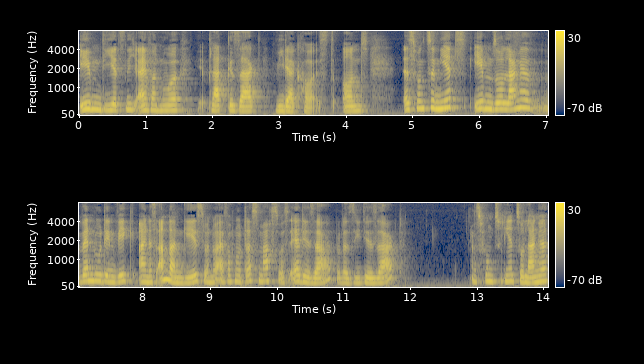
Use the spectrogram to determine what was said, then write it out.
eben die jetzt nicht einfach nur platt gesagt wiederkäust. Und es funktioniert eben so lange, wenn du den Weg eines anderen gehst, wenn du einfach nur das machst, was er dir sagt oder sie dir sagt. Es funktioniert so lange,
